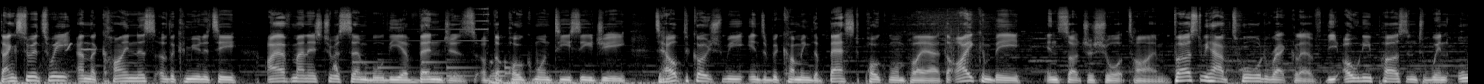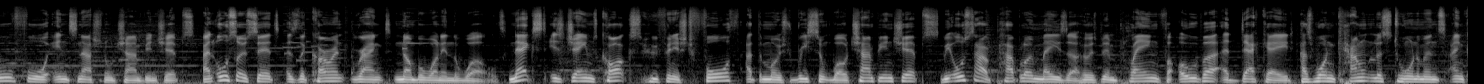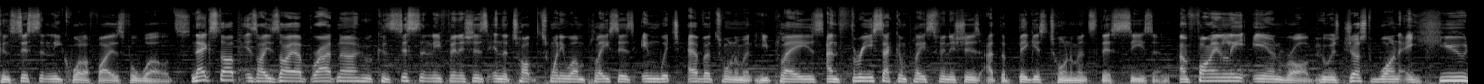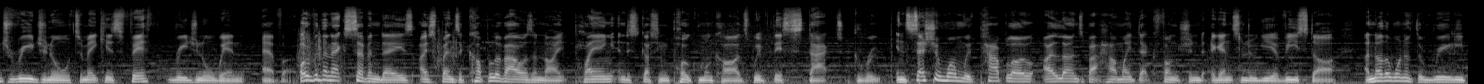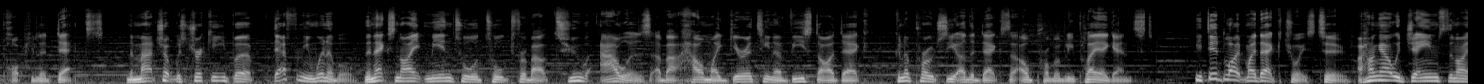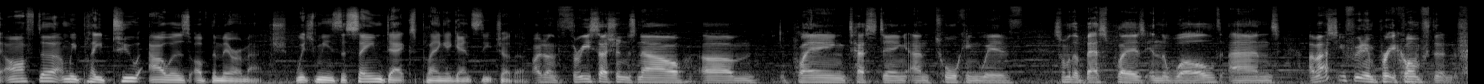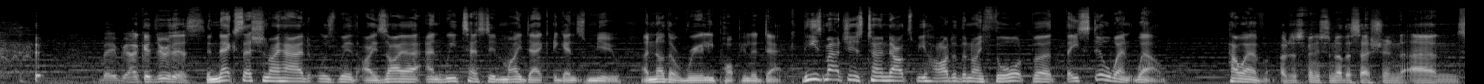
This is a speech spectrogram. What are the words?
Thanks to a tweet and the kindness of the community, I have managed to assemble the Avengers of the Pokemon TCG to help to coach me into becoming the best Pokemon player that I can be in such a short time. First, we have Tord Reklev, the only person to win all four international championships and also sit as the current ranked number one in the world. Next is James Cox, who finished fourth at the most recent world championships. We also have Pablo Meza, who has been playing for over a decade, has won countless tournaments and consistently qualifies for worlds. Next up is Isaiah Bradner, who consistently finishes in the top 21 places in whichever tournament he plays, and three second place finishes at the biggest tournaments this season. And finally, Ian Robb, who has just won a huge regional to make his fifth regional win ever. Over the next seven days, I spent a couple of hours a night playing and discussing Pokemon cards with this stacked group. In session one with Pablo, I learned about how my deck functioned against Lugia V-Star, another one of the really popular decks. The matchup was tricky, but definitely winnable. The next night, me and Tord talked for about two hours about how my Giratina V-Star deck can approach the other decks that I'll probably play against. He did like my deck choice too. I hung out with James the night after and we played two hours of the mirror match, which means the same decks playing against each other. I've done three sessions now, um, playing, testing, and talking with some of the best players in the world, and I'm actually feeling pretty confident. Maybe I could do this. The next session I had was with Isaiah and we tested my deck against Mew, another really popular deck. These matches turned out to be harder than I thought, but they still went well. However, I've just finished another session and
